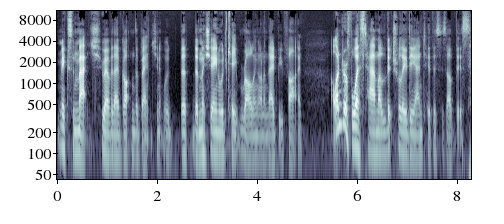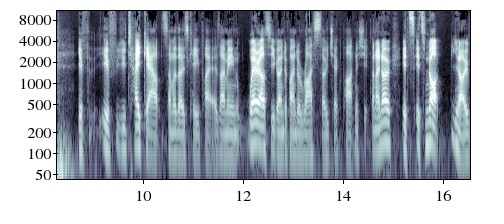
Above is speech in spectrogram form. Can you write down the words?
mix and match whoever they've got on the bench, and it would the the machine would keep rolling on, and they'd be fine. I wonder if West Ham are literally the antithesis of this. If if you take out some of those key players, I mean, where else are you going to find a Rice Soucek partnership? And I know it's it's not you know,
